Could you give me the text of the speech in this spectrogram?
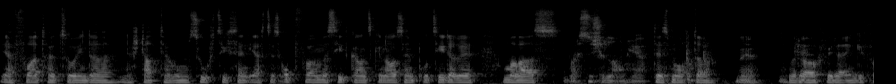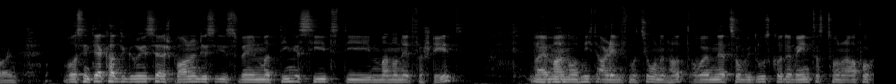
Er fährt halt so in der, in der Stadt herum, sucht sich sein erstes Opfer, man sieht ganz genau sein Prozedere und man weiß, Aber das ist schon lang her. das macht er. Ja. Ist mir da auch wieder eingefallen. Was in der Kategorie sehr spannend ist, ist, wenn man Dinge sieht, die man noch nicht versteht, weil man noch nicht alle Informationen hat, aber eben nicht so, wie du es gerade erwähnt hast, sondern einfach,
